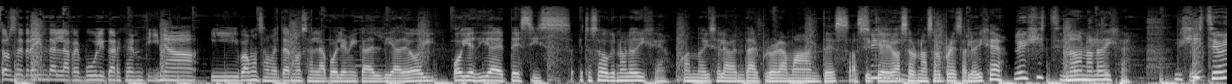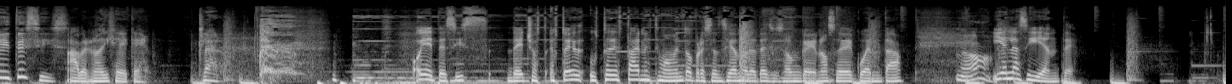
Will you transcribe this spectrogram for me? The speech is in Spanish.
14.30 en la República Argentina y vamos a meternos en la polémica del día de hoy. Hoy es día de tesis. Esto es algo que no lo dije cuando hice la venta del programa antes, así Sí. que va a ser una sorpresa. ¿Lo dije? ¿Lo dijiste? No, no lo dije. Dijiste hoy hay tesis. A ver, no dije de qué. claro. Hoy hay tesis. De hecho, usted, usted está en este momento presenciando la tesis, aunque no se dé cuenta. No. Y es la siguiente.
